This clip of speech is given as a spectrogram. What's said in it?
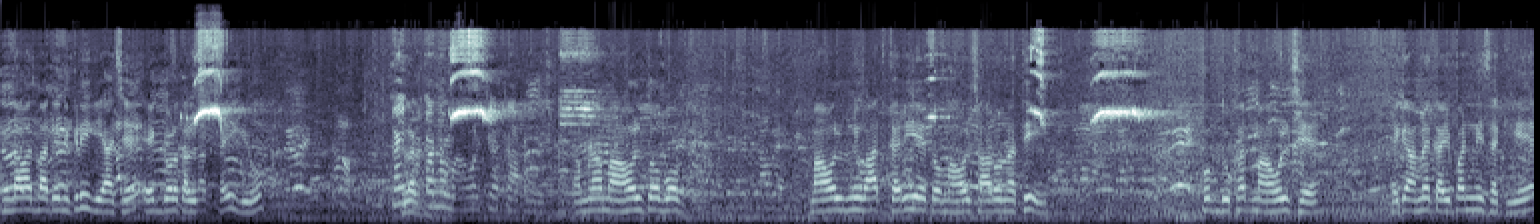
અમદાવાદમાંથી નીકળી ગયા છે. એક દોઢ કલાક થઈ ગયું. હમણાં માહોલ તો બહુ માહોલની વાત કરીએ તો માહોલ સારો નથી. ખૂબ દુઃખદ માહોલ છે. એ કે અમે કંઈ પણ નહીં શકીએ.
